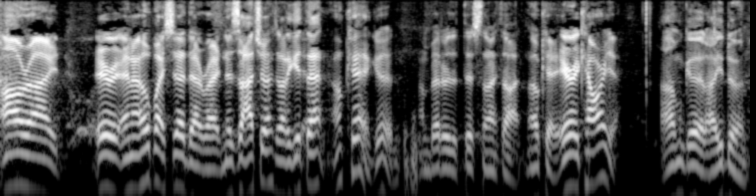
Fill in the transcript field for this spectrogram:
All right. Eric, and I hope I said that right. Nazatcha, did I get that? Okay, good. I'm better at this than I thought. Okay, Eric, how are you? I'm good. How you doing?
